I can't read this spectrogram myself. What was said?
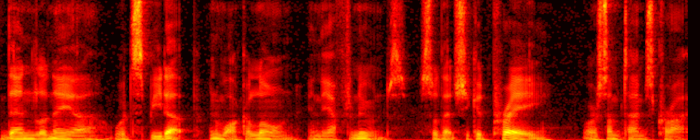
Then Linnea would speed up and walk alone in the afternoons so that she could pray or sometimes cry.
